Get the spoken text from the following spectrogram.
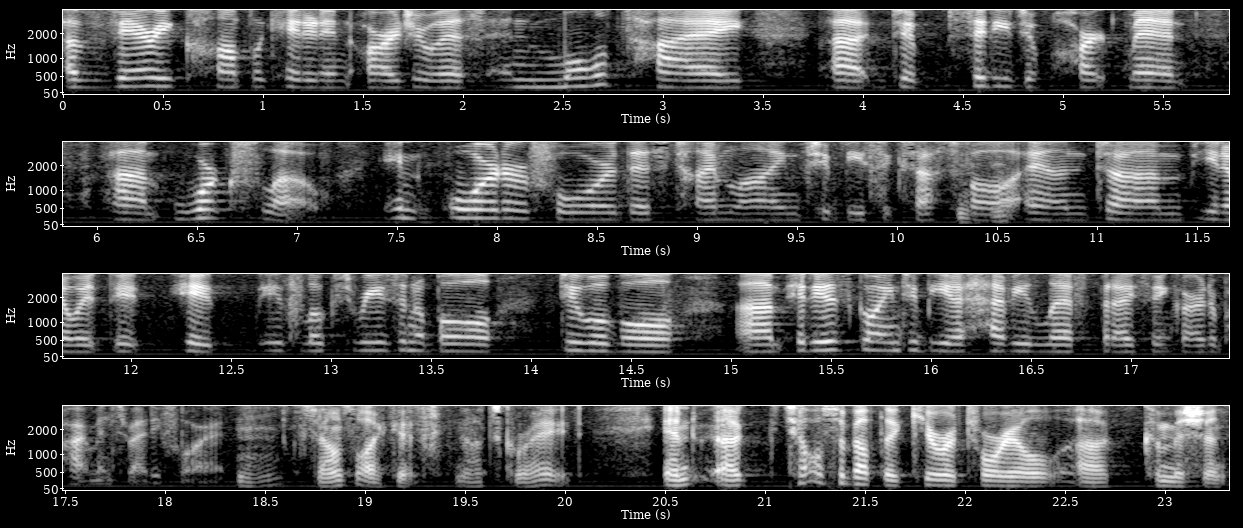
a very complicated and arduous and multi uh, de- city department um, workflow in order for this timeline to be successful. And, um, you know, it, it, it, it looks reasonable, doable. Um, it is going to be a heavy lift, but I think our department's ready for it. Mhm. Sounds like it. That's great. And uh, tell us about the curatorial uh, commission.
